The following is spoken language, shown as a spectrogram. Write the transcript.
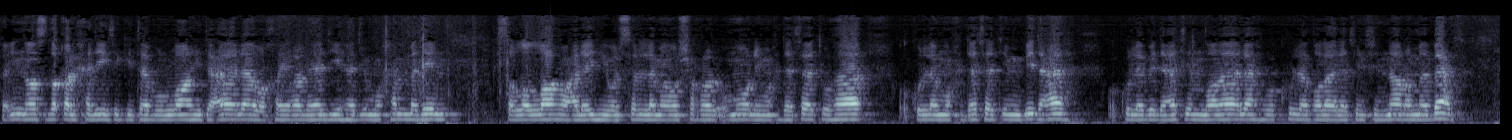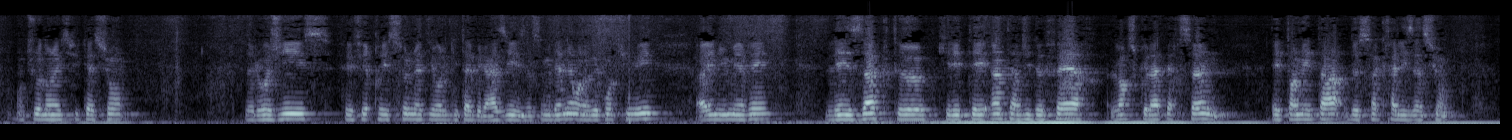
فإن أصدق الحديث كتاب الله تعالى وخير الهدي هدي محمد صلى الله عليه وسلم وشر الأمور محدثاتها وكل محدثة بدعة وكل بدعة ضلالة وكل ضلالة في النار ما بعد On toujours dans l'explication de fi fiqh sunnati wal kitab al-aziz. La semaine dernière, on avait continué à énumérer les actes qu'il était interdit de faire lorsque la personne est en état de sacralisation.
